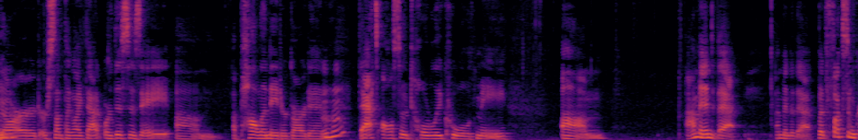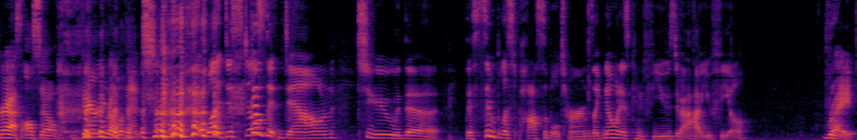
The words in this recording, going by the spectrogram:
yard or something like that, or this is a um, a pollinator garden." That's also totally cool with me. Um, I'm into that. I'm into that. But fuck some grass also very relevant. Well, it distills it down to the the simplest possible terms. Like no one is confused about how you feel. Right.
